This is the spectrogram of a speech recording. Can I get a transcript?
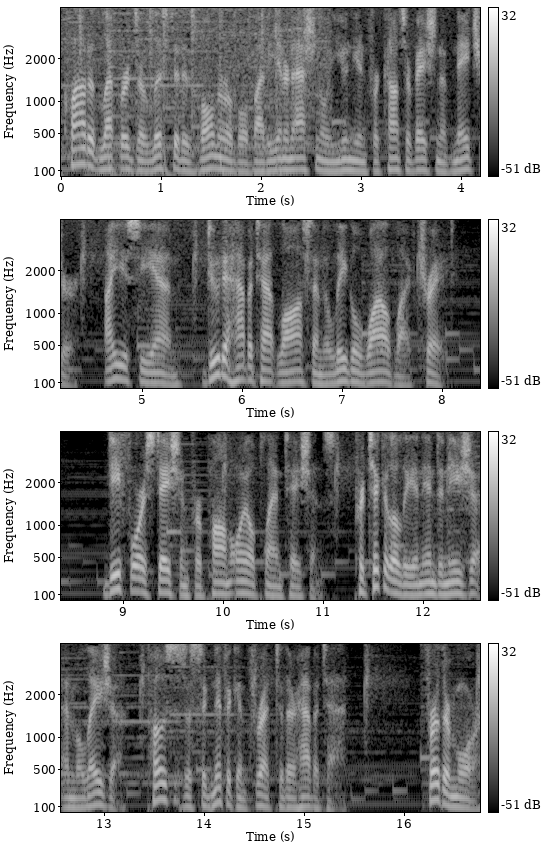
clouded leopards are listed as vulnerable by the International Union for Conservation of Nature, IUCN, due to habitat loss and illegal wildlife trade. Deforestation for palm oil plantations, particularly in Indonesia and Malaysia, poses a significant threat to their habitat. Furthermore,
